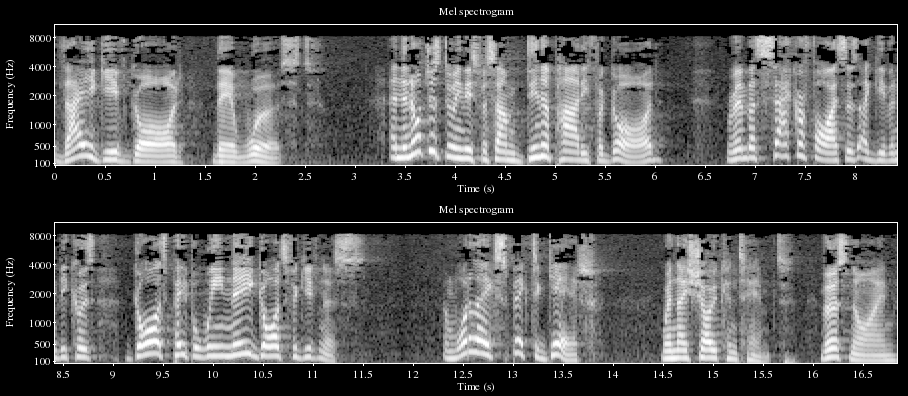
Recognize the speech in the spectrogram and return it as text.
They give God their worst. And they're not just doing this for some dinner party for God. Remember, sacrifices are given because God's people, we need God's forgiveness. And what do they expect to get when they show contempt? Verse 9.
